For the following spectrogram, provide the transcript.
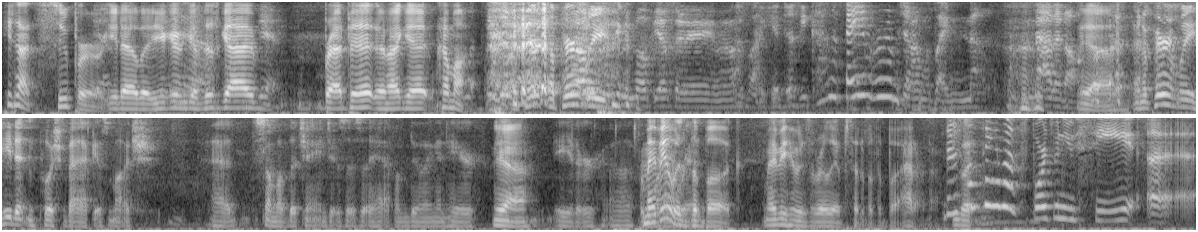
He's not super, Yeah. you know, but you're gonna Yeah. give this guy Yeah. Brad Pitt, and I get, come on. Appar- I apparently was looking him up yesterday, and I was like, "Does he kind of favor him?" John was like, "No, not at all." Yeah. and apparently he didn't push back as much at some of the changes as they have him doing in here Yeah. either. Uh, Maybe it was the book. Maybe he was really upset about the book. I don't know. There's But- something about sports when you see a,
